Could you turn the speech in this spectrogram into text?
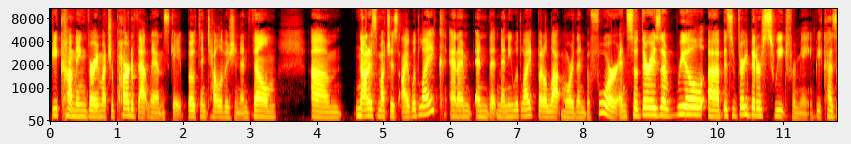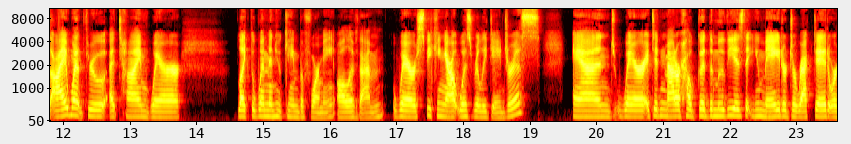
becoming very much a part of that landscape both in television and film. Um, not as much as i would like and i'm and that many would like but a lot more than before. And so there is a real uh, it's very bittersweet for me because i went through a time where like the women who came before me all of them where speaking out was really dangerous and where it didn't matter how good the movie is that you made or directed or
